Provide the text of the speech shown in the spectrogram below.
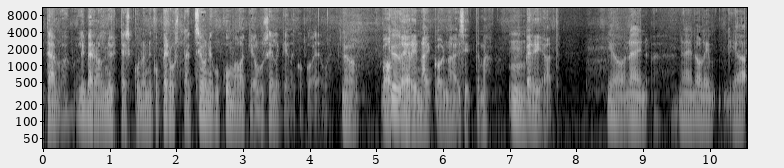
tämä liberaalin yhteiskunnan niin perusta, että se on niin kummallakin ollut selkeänä koko ajan. Joo, Voltairin aikoinaan esittämä mm. periaate. Joo, näin, näin oli. Ja,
